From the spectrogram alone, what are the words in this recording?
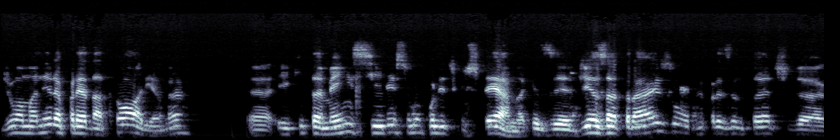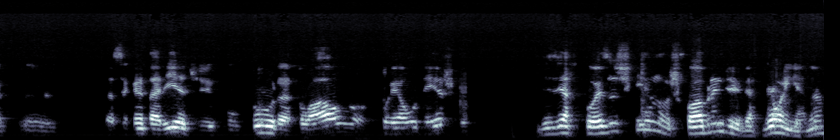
de uma maneira predatória, né? É, e que também incidem sobre a política externa. Quer dizer, dias atrás, um representante da da Secretaria de Cultura atual foi a Unesco dizer coisas que nos cobrem de vergonha, né?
